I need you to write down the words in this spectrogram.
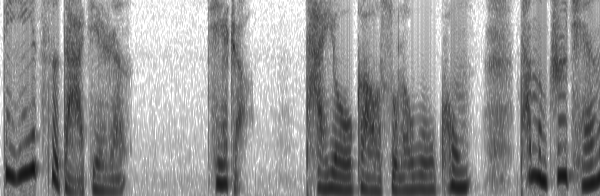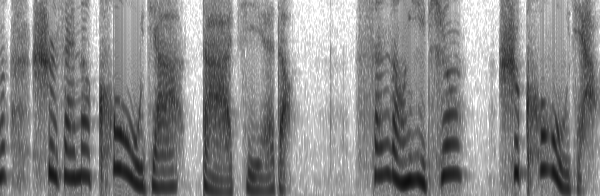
第一次打劫人。接着，他又告诉了悟空，他们之前是在那寇家。打劫的，三藏一听是寇家，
